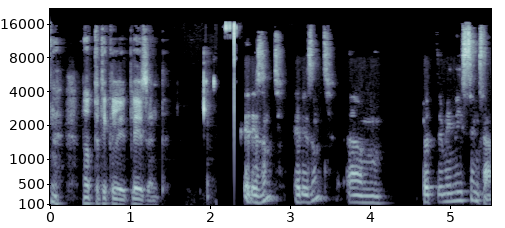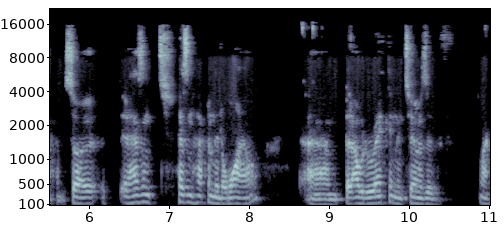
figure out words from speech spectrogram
not particularly pleasant. It isn't. It isn't. Um, but I mean, these things happen. So it hasn't hasn't happened in a while. Um, but I would reckon, in terms of like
